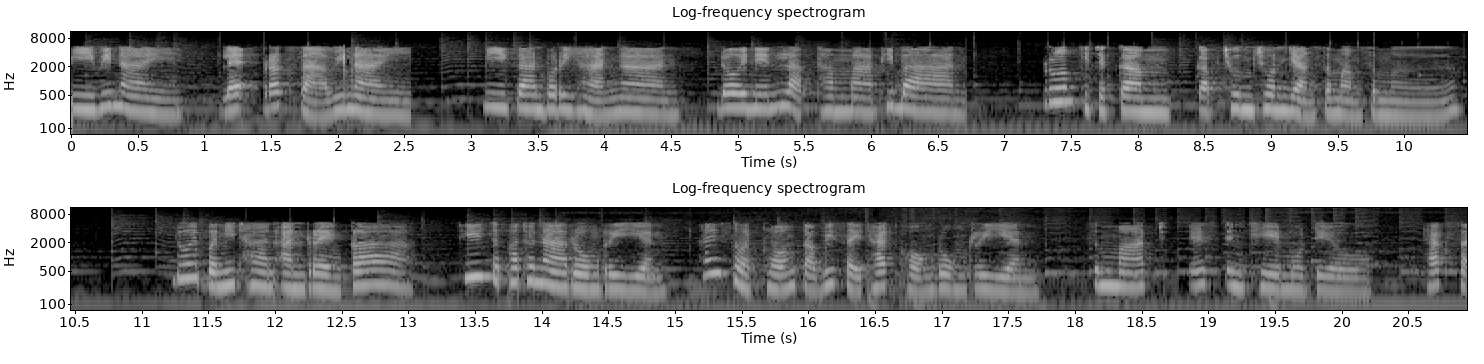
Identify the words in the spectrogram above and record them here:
มีวินัยและรักษาวินัย มีการบริหารงานโดยเน้นหลักธรรมาภิบาล ร่วมกิจกรรมกับชุมชนอย่างสม่ำเสมอ ด้วยปณิธานอันแรงกล้าที่จะพัฒนาโรงเรียน ให้สอดคล้องกับวิสัยทัศน์ของโรงเรียน Smart SNK Model ทักษะ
